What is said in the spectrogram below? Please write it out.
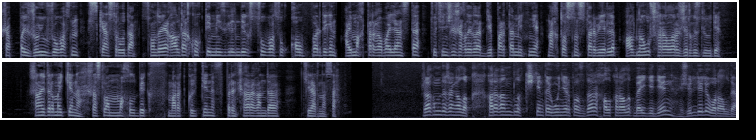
жаппай жою жобасын іске асыруда сондай ақ алдағы көктем мезгіліндегі су басу қаупі бар деген аймақтарға байланысты төтенше жағдайлар департаментіне нақты ұсыныстар беріліп алдын алу шаралары жүргізілуде жанайдар майкен жасұлан мақұлбеков марат күлтенов бірінші қарағанды телеарнасы Жағымды жаңалық. Қарағандылық кішкентай өнерпаздар халықаралық бәйгеден жүлделі оралды.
